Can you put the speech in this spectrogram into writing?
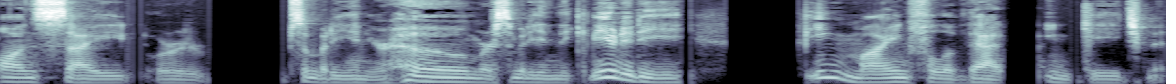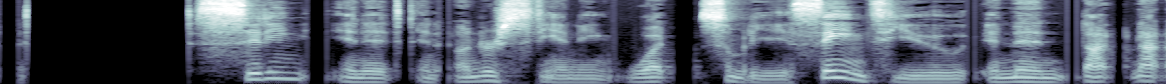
on site or somebody in your home or somebody in the community, being mindful of that engagement, sitting in it and understanding what somebody is saying to you, and then not not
